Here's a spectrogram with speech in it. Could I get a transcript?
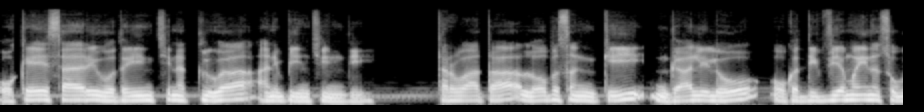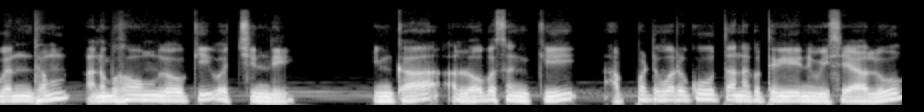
ఒకేసారి ఉదయించినట్లుగా అనిపించింది. తర్వాత లోబసంగ్కి గాలిలో ఒక దివ్యమైన సుగంధం అనుభవంలోకి వచ్చింది. ఇంకా లోబసంగ్కి అప్పటి వరకు తనకు తెలియని విషయాలు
